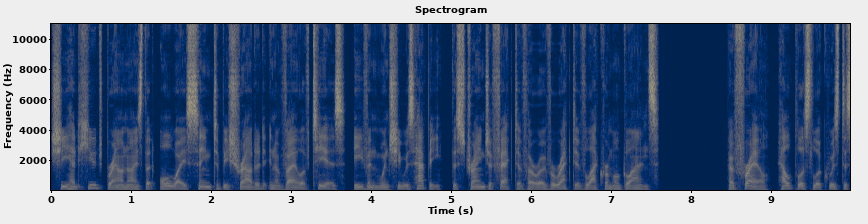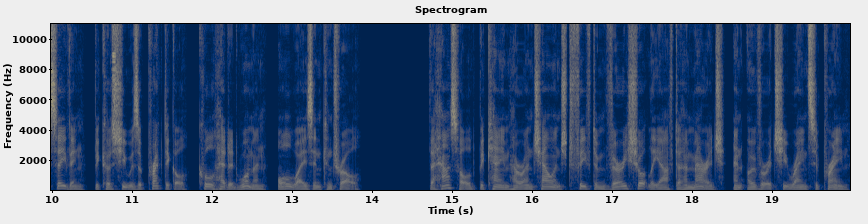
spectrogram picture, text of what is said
She had huge brown eyes that always seemed to be shrouded in a veil of tears, even when she was happy, the strange effect of her overactive lacrimal glands. Her frail, helpless look was deceiving because she was a practical, cool headed woman, always in control. The household became her unchallenged fiefdom very shortly after her marriage, and over it she reigned supreme.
